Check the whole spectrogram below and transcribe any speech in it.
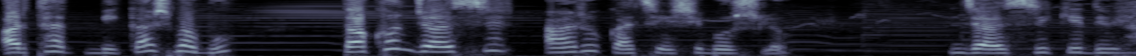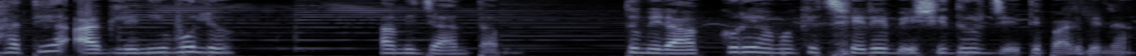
অর্থাৎ বিকাশ বাবু তখন জয়শ্রীর আরও কাছে এসে বসল। জয়শ্রীকে দুই হাতে আগলে নিয়ে বলল, আমি জানতাম, তুমি রাগ করে আমাকে ছেড়ে বেশি দূর যেতে পারবে না।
